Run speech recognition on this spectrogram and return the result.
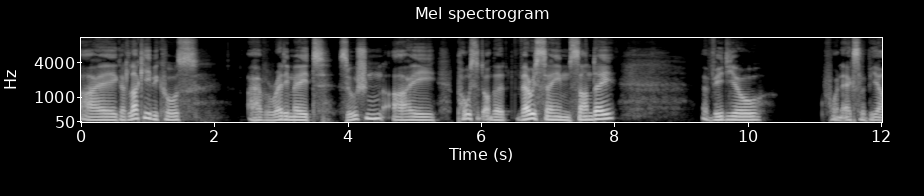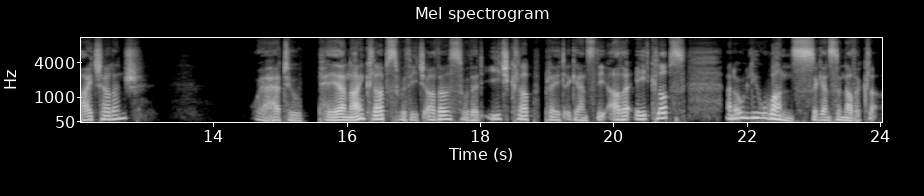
I got lucky because I have a ready-made solution. I posted on the very same Sunday a video for an Excel BI challenge where I had to pair nine clubs with each other so that each club played against the other eight clubs and only once against another club.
